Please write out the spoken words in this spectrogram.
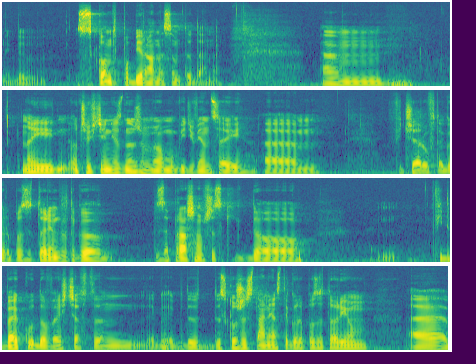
jakby, skąd pobierane są te dane. Um, no i oczywiście nie zdążymy omówić więcej um, feature'ów tego repozytorium, dlatego zapraszam wszystkich do feedbacku, do wejścia w ten, do, do skorzystania z tego repozytorium. E,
